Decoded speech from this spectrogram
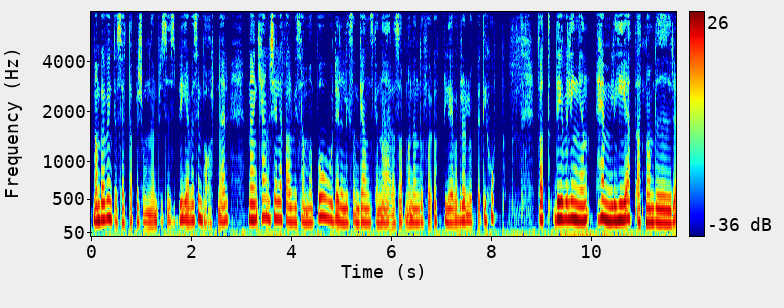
man behöver inte sätta personen precis bredvid sin partner men kanske i alla fall vid samma bord eller liksom ganska nära så att man ändå får uppleva bröllopet ihop. För att det är väl ingen hemlighet att man blir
